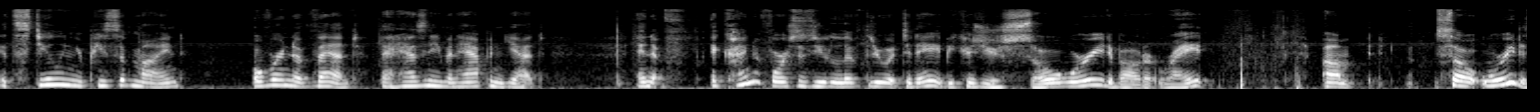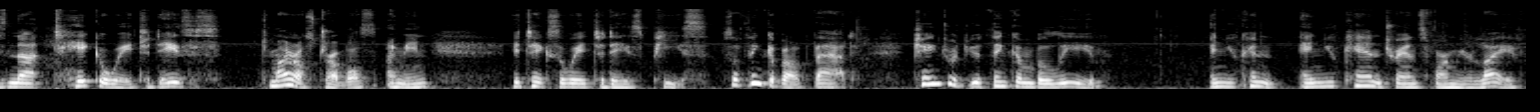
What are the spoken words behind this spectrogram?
It's stealing your peace of mind over an event that hasn't even happened yet, and it it kind of forces you to live through it today because you're so worried about it, right? Um, so worry does not take away today's tomorrow's troubles. I mean, it takes away today's peace. So think about that. Change what you think and believe, and you can and you can transform your life.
